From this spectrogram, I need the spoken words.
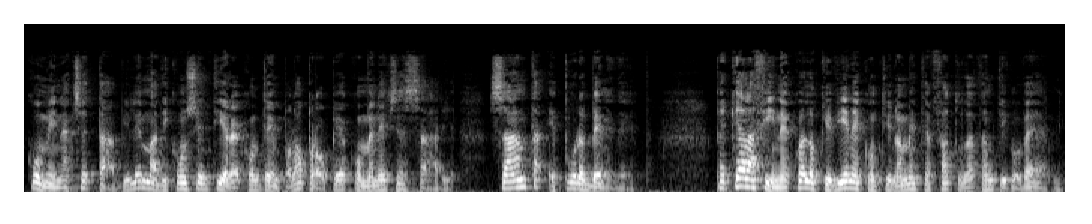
come inaccettabile, ma di consentire al contempo la propria come necessaria, santa e pure benedetta. Perché alla fine è quello che viene continuamente fatto da tanti governi,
